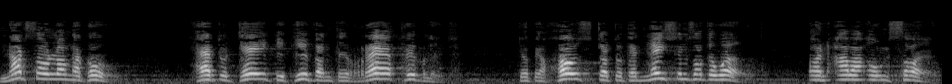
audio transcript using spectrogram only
not so long ago, have today been given the rare privilege to be host to the nations of the world on our own soil.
